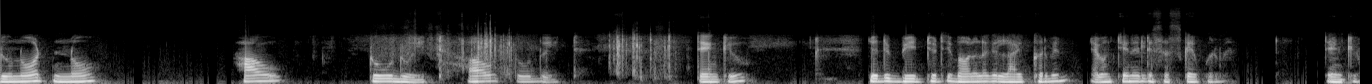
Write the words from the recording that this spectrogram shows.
do not know how to do it how to do it thank you যদি ভিডিওটি ভালো লাগে লাইক করবেন এবং চ্যানেলটি সাবস্ক্রাইব করবেন থ্যাংক ইউ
